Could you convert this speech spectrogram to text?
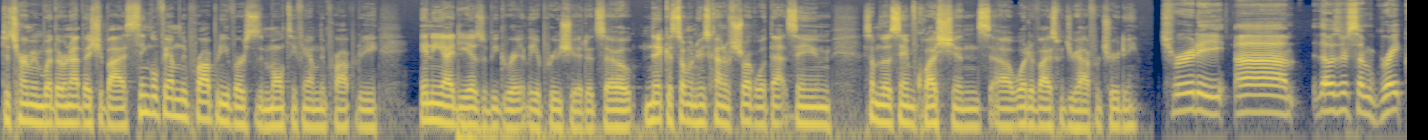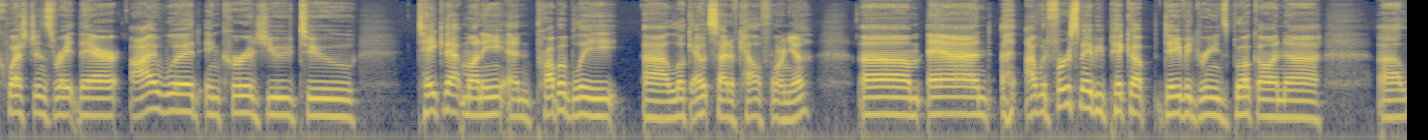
determine whether or not they should buy a single family property versus a multifamily property any ideas would be greatly appreciated. So, Nick, as someone who's kind of struggled with that same, some of those same questions, uh, what advice would you have for Trudy? Trudy, um, those are some great questions right there. I would encourage you to take that money and probably uh, look outside of California. Um, and I would first maybe pick up David Greene's book on uh, uh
